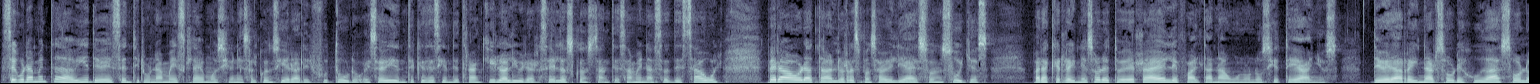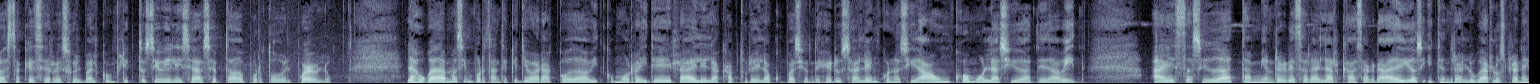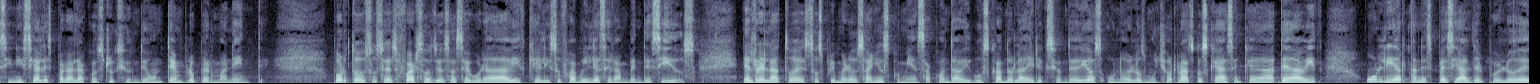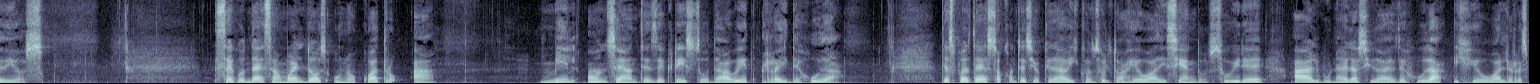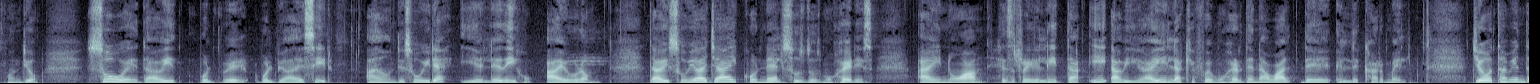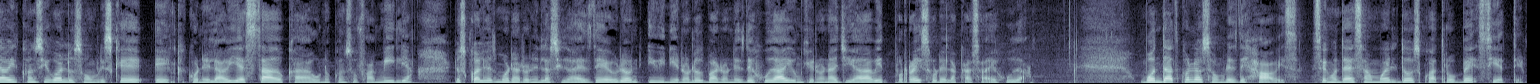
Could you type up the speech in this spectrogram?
Seguramente David debe sentir una mezcla de emociones al considerar el futuro. Es evidente que se siente tranquilo al librarse de las constantes amenazas de Saúl, pero ahora todas las responsabilidades son suyas. Para que reine sobre todo Israel le faltan aún unos siete años. Deberá reinar sobre Judá solo hasta que se resuelva el conflicto civil y sea aceptado por todo el pueblo. La jugada más importante que llevará a cabo David como rey de Israel es la captura y la ocupación de Jerusalén, conocida aún como la ciudad de David. A esta ciudad también regresará el arca sagrada de Dios y tendrán lugar los planes iniciales para la construcción de un templo permanente. Por todos sus esfuerzos, Dios asegura a David que él y su familia serán bendecidos. El relato de estos primeros años comienza con David buscando la dirección de Dios, uno de los muchos rasgos que hacen de David un líder tan especial del pueblo de Dios. Segunda de Samuel 2, 1, 4a. 1011 a.C. David, rey de Judá. Después de esto aconteció que David consultó a Jehová diciendo, Subiré a alguna de las ciudades de Judá, y Jehová le respondió, Sube, David, volvió a decir, ¿A dónde subiré? Y él le dijo, a Hebrón. David subió allá y con él sus dos mujeres, Ainoam Jezreelita y Abigail, la que fue mujer de Nabal, de, el de Carmel. Llevó también David consigo a los hombres que, eh, que, con él había estado, cada uno con su familia, los cuales moraron en las ciudades de Hebrón, y vinieron los varones de Judá y ungieron allí a David por rey sobre la casa de Judá. Bondad con los hombres de Jabes. Segunda de Samuel 2, 4b, 7.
